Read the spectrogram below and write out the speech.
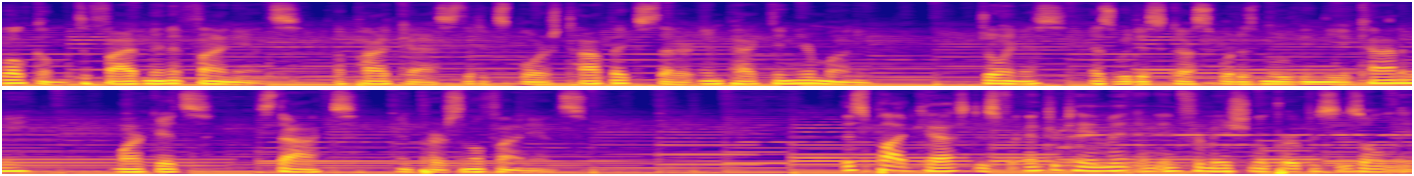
Welcome to 5 Minute Finance, a podcast that explores topics that are impacting your money. Join us as we discuss what is moving the economy, markets, stocks, and personal finance. This podcast is for entertainment and informational purposes only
